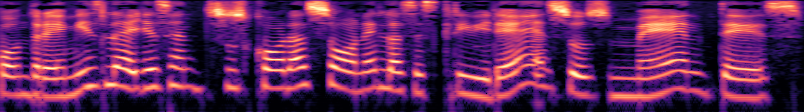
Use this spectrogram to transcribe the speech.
Pondré mis leyes en sus corazones, las escribiré en sus mentes.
